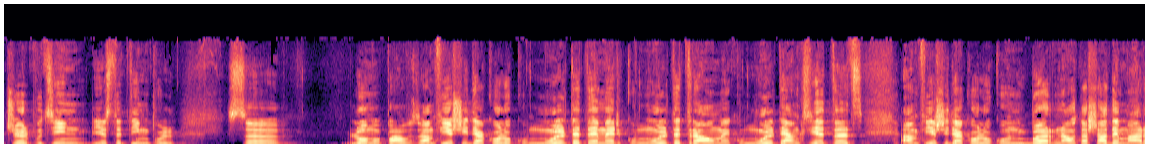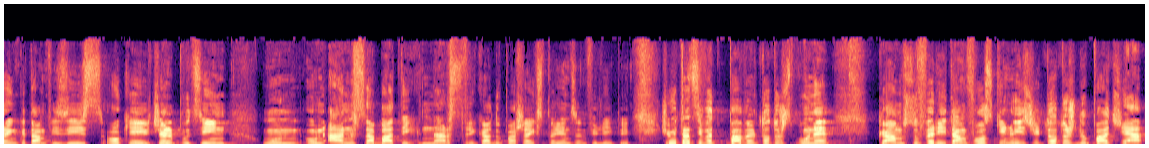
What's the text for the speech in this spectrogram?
cel puțin este timpul să luăm o pauză. Am fi ieșit de acolo cu multe temeri, cu multe traume, cu multe anxietăți, am fi ieșit de acolo cu un burnout așa de mare încât am fi zis, ok, cel puțin un, un an sabatic n-ar strica după așa experiență în Filipii. Și uitați-vă, Pavel totuși spune că am suferit, am fost chinuit și totuși după aceea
